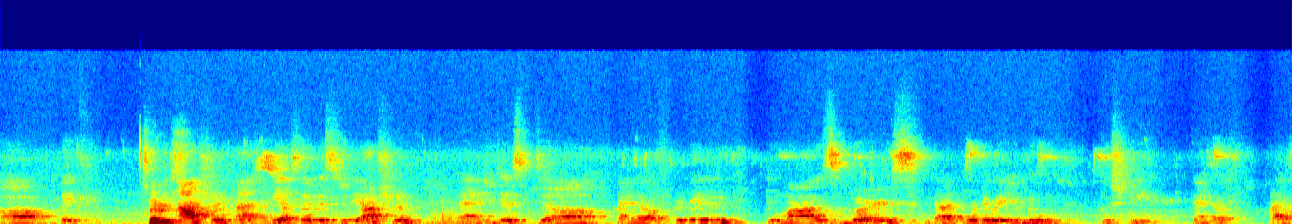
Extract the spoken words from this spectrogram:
uh, like Service. ashram, uh, yeah, service to the ashram, and just uh, kind of prevailing to Mars words that whatever you do, tushti, kind of have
